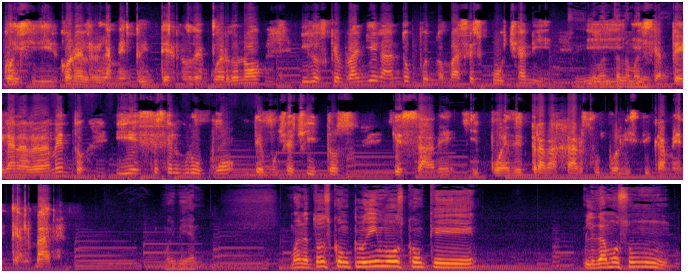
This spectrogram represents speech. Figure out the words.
coincidir con el reglamento interno, ¿de acuerdo no? Y los que van llegando, pues nomás escuchan y, y se apegan al reglamento. Y ese es el grupo de muchachitos que sabe y puede trabajar futbolísticamente Almada. Muy bien. Bueno, entonces concluimos con que le damos un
